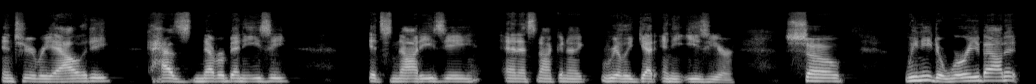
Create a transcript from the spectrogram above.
into reality has never been easy it's not easy and it's not going to really get any easier. So we need to worry about it.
